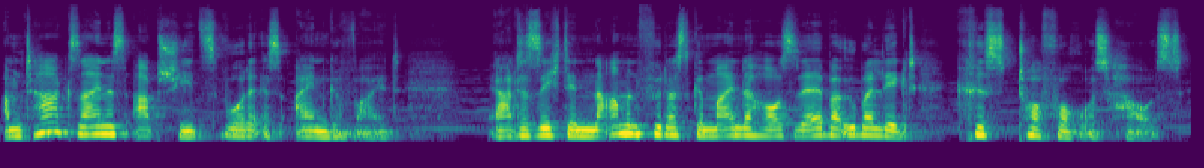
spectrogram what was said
Am Tag seines Abschieds wurde es eingeweiht. Er hatte sich den Namen für das Gemeindehaus selber überlegt, Christophorus Haus.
